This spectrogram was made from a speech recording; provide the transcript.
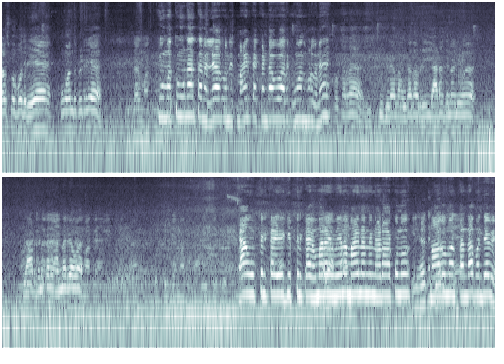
ಗಳಿಸ್ಕೋಬೋದ್ರಿ ಹ್ಞೂ ಅಂದ್ ಬಿಡ್ರಿ ನೀವು ಮತ್ತು ಉಣ ಅಂತಾನಲ್ಲೇ? ಅದು ಒಂದಿಷ್ಟು ಮಾವಿನಕಾಯಿ ಕಂಡಾವು? ಅದಕ್ಕೆ ಹೂ ಅಂದ್ಬಿಡ್ದನೆ? ಸೌಕಾರ ಇಷ್ಟು ಗಿಡ ಎಲ್ಲ ಹಂಗದಾವ್ರಿ ಎರಡು ದಿನ ನೀವು. ಎರಡು ದಿನಕ್ಕೆ ಹಣ್ಣರಿ ಅವ. ಮಾತ್ರ ಹೆಂಗೆ ಇರ್ಬೋದಿಲ್ಲ ಉಪ್ಪಿನಕಾಯಿ ಮಾತ್ರ ಭಾರಿ ಇರ್ತೈತ್ರಿ ಯಾವ ಉಪ್ಪಿನಕಾಯಿ ಗಿಪ್ಪಿನಕಾಯಿ ಮರ ಇವೇನ ಮಾಯ ನನ್ನ ಹಡ ಹಾಕುನು ಮಾರುನು ಅಂತಂದ ಬಂದೇವಿ.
